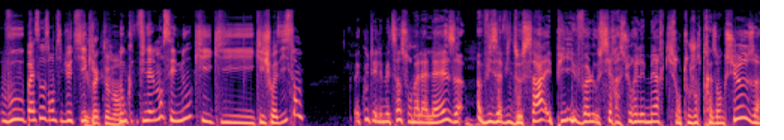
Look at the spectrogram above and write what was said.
vous passez aux antibiotiques. Exactement. Donc finalement, c'est nous qui, qui, choisissons. Écoutez, les médecins sont mal à l'aise vis-à-vis de ça, et puis ils veulent aussi rassurer les mères qui sont toujours très anxieuses.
